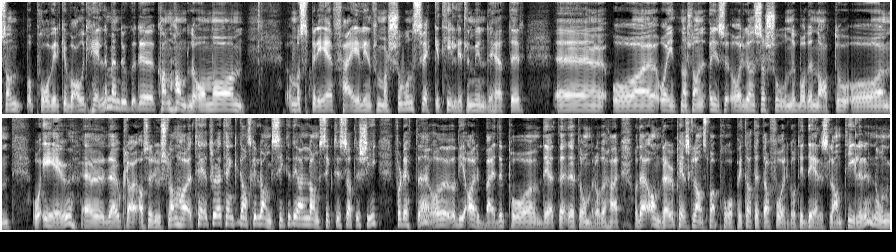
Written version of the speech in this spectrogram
sånn, å påvirke valg heller, men det kan handle om å, om å spre feil informasjon, svekke tillit til myndigheter. Eh, og, og, internasjonale organisasjoner, både Nato og, og, EU. Eh, det er jo klar, altså Russland har, jeg tror jeg tenker ganske langsiktig. De har en langsiktig strategi for dette, og, og de arbeider på dette, dette, området her. Og Det er andre europeiske land som har påpekt at dette har foregått i deres land tidligere. Noen,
